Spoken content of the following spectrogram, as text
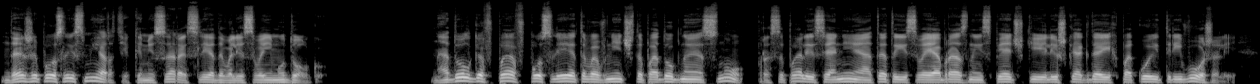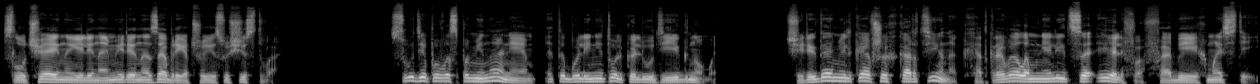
Даже после смерти комиссары следовали своему долгу. Надолго впав после этого в нечто подобное сну, просыпались они от этой своеобразной спячки лишь когда их покой тревожили, случайно или намеренно забредшие существа. Судя по воспоминаниям, это были не только люди и гномы. Череда мелькавших картинок открывала мне лица эльфов обеих мастей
